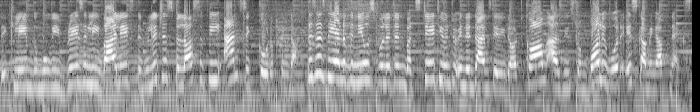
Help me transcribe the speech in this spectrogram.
They claim the movie brazenly violates the religious philosophy and Sikh code of conduct. This is the end of the news bulletin, but stay tuned to IndianTimesDaily.com as news from Bollywood is coming up next.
